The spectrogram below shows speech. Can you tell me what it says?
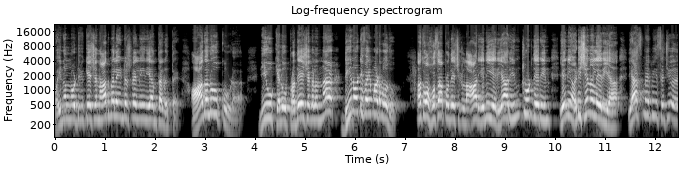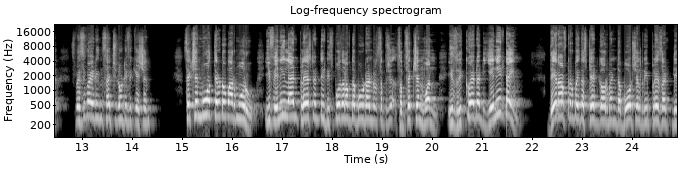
ಫೈನಲ್ ನೋಟಿಫಿಕೇಶನ್ ಆದಮೇಲೆ ಇಂಡಸ್ಟ್ರಿಯಲ್ ಏರಿಯಾ ಅಂತ ಆಗುತ್ತೆ. ಆಗಲೂ ಕೂಡ ನೀವು ಕೆಲವು ಪ್ರದೇಶಗಳನ್ನು ಡಿನೋಟಿಫೈ ಮಾಡ್ಬೋದು. ಅಥವಾ ಹೊಸ ಪ್ರದೇಶಗಳನ್ನ or any area or include therein any additional area as may be such specified in such notification section ಮೂವತ್ತೆರಡು ಬಾರ್ ಮೂರು if any land placed at the disposal of the board under subsection one is required at any time thereafter by the state government the board shall replace at the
